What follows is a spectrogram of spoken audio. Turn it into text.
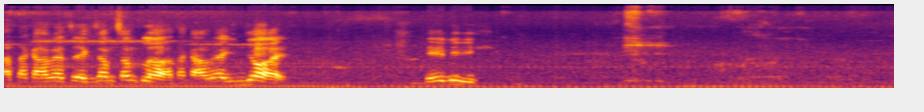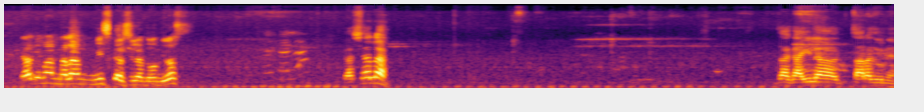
आता काव्याचं एक्झाम संपलं. आता काव्या एन्जॉय डेली त्या तुम्हाला मला मिस करशील ना दोन दिवस. कशाला? जा गाईला चारा देऊन या.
